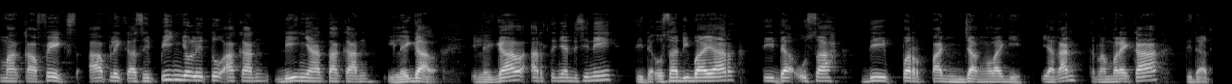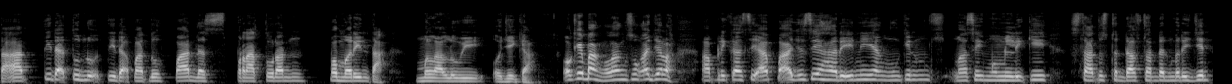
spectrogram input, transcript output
maka fix aplikasi pinjol itu akan dinyatakan ilegal. Ilegal artinya di sini tidak usah dibayar, tidak usah diperpanjang lagi, ya kan? Karena mereka tidak taat, tidak tunduk, tidak patuh pada peraturan pemerintah melalui OJK. Oke bang, langsung aja lah. Aplikasi apa aja sih hari ini yang mungkin masih memiliki status terdaftar dan berizin?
